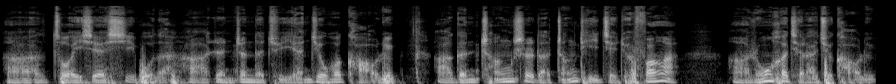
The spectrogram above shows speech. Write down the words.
啊，做一些细部的啊，认真的去研究和考虑啊，跟城市的整体解决方案啊融合起来去考虑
